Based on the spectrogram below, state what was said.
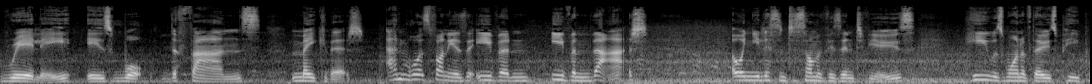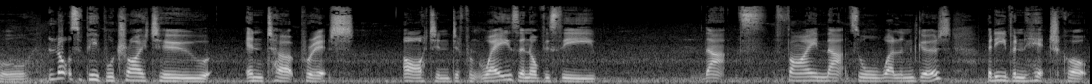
really is what the fans make of it and what's funny is that even even that when you listen to some of his interviews he was one of those people lots of people try to interpret art in different ways and obviously that's fine, that's all well and good. But even Hitchcock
